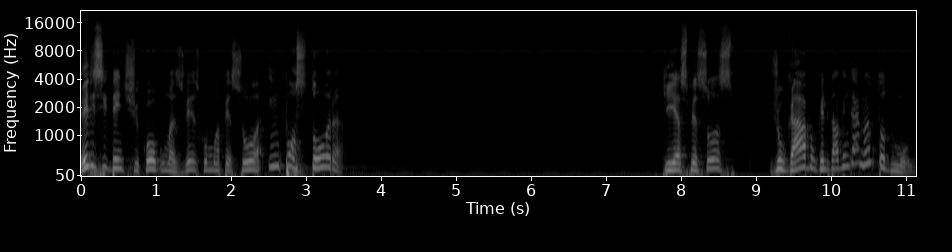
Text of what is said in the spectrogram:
Ele se identificou algumas vezes como uma pessoa impostora. Que as pessoas julgavam que ele estava enganando todo mundo.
